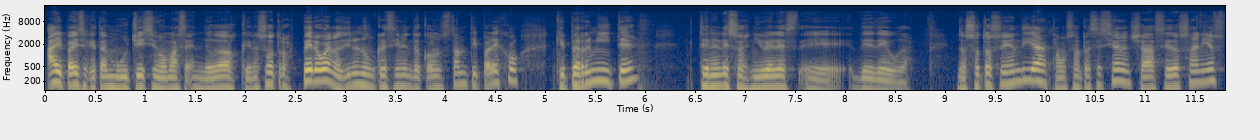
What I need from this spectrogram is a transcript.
hay países que están muchísimo más endeudados que nosotros, pero bueno, tienen un crecimiento constante y parejo que permite tener esos niveles eh, de deuda. Nosotros hoy en día estamos en recesión, ya hace dos años,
